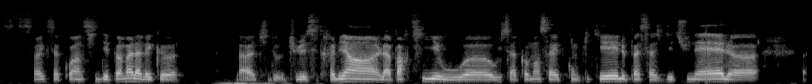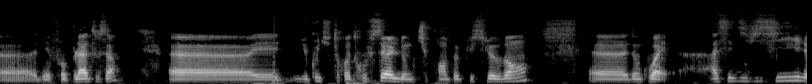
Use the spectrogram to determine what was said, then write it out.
c'est vrai que ça coïncidait pas mal avec, bah, tu, tu, le sais très bien, hein, la partie où, où ça commence à être compliqué, le passage des tunnels, des faux plats, tout ça. et du coup tu te retrouves seul donc tu prends un peu plus le vent. donc ouais, assez difficile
